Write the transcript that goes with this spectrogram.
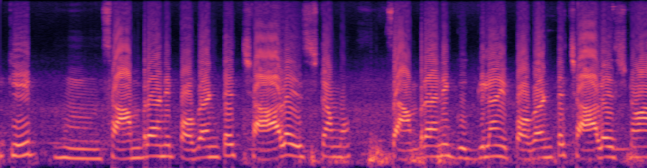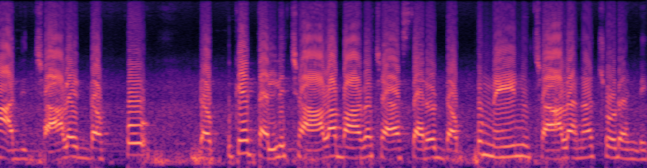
తల్లికి సాంబ్రాణి పొగ అంటే చాలా ఇష్టము. సాంబ్రాణి గుగ్గిలం ఈ పొగ అంటే చాలా ఇష్టం. అది చాలా డప్పు డప్పుకే తల్లి చాలా బాగా చేస్తారు. డప్పు మెయిన్ చాలానా చూడండి.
